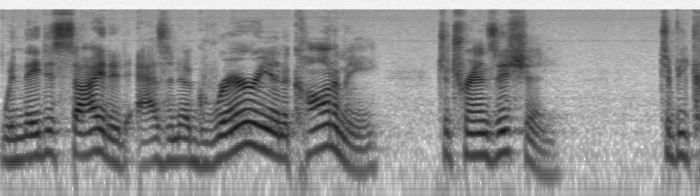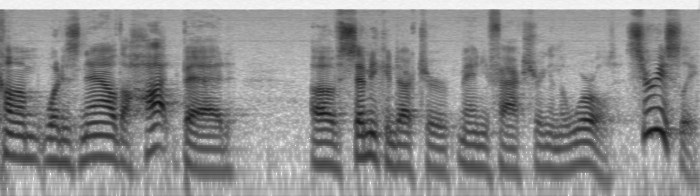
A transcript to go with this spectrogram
when they decided as an agrarian economy to transition to become what is now the hotbed of semiconductor manufacturing in the world. Seriously,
